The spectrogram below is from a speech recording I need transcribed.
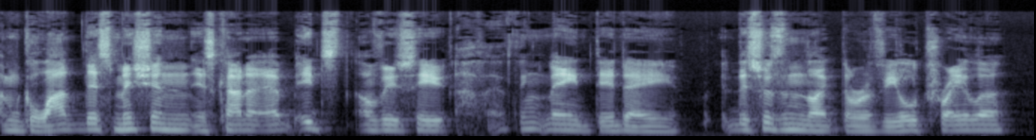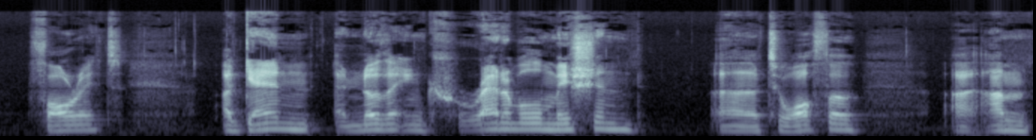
I'm glad this mission is kind of it's obviously I think they did a this was in like the reveal trailer for it. Again, another incredible mission uh, to offer. I, I'm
